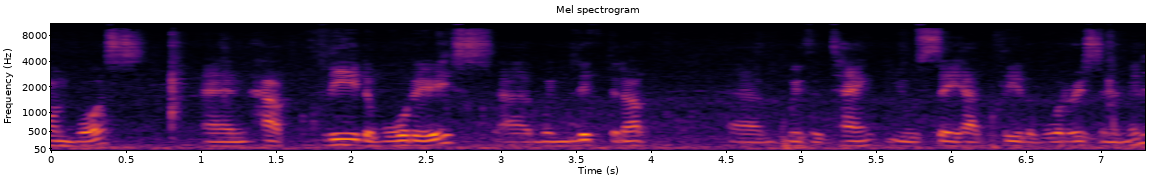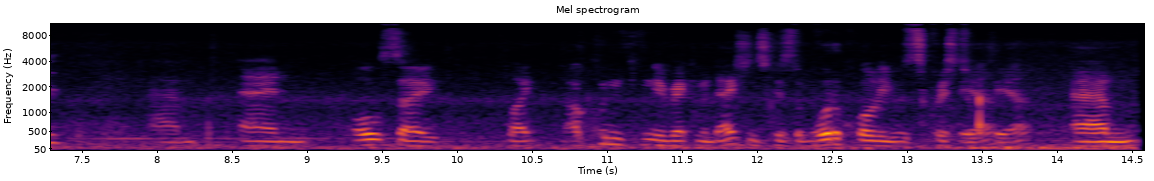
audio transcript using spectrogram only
pond was and how clear the water is. Uh, when you lift it up um, with a tank, you'll see how clear the water is in a minute. Um, and also, like I couldn't give any recommendations because the water quality was crystal clear, um,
